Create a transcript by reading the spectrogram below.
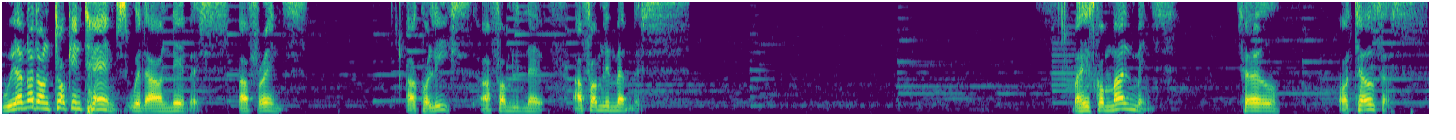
We are not on talking terms with our neighbors, our friends, our colleagues, our family, our family members. But his commandments tell or tells us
